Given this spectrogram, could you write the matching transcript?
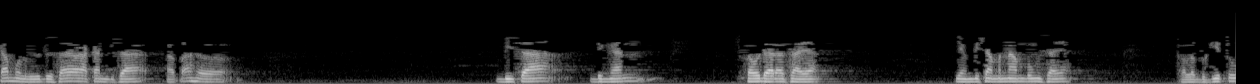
kamu lebih butuh saya akan bisa apa bisa dengan saudara saya yang bisa menampung saya. Kalau begitu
